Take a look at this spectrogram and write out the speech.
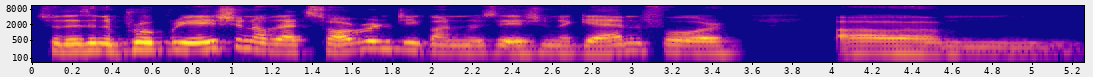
So there's an appropriation of that sovereignty conversation again for um,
